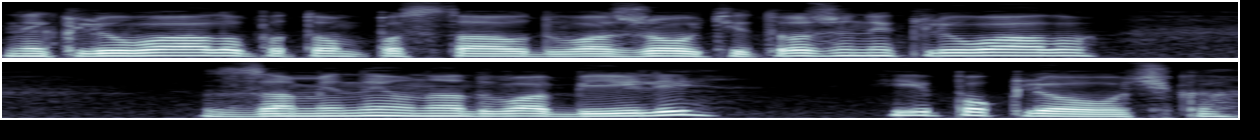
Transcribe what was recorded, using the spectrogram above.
не клювало, потім поставив два жовті, теж не клювало. Замінив на два білі І покльовочка.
